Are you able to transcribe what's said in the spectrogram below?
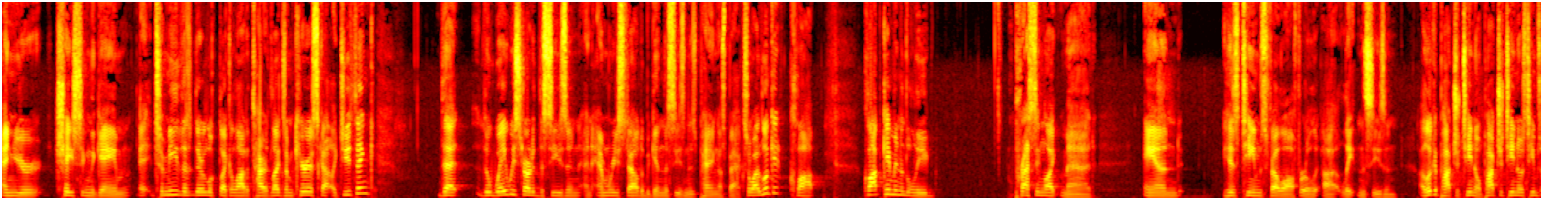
and you're chasing the game. eh, To me, th- there looked like a lot of tired legs. I'm curious, Scott. Like, do you think that the way we started the season and Emery's style to begin the season is paying us back? So I look at Klopp. Klopp came into the league pressing like mad, and his teams fell off early, uh, late in the season. I look at Pochettino. Pochettino's teams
